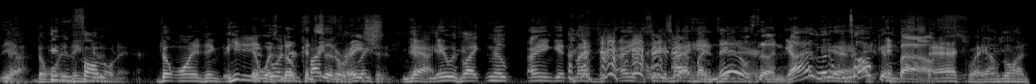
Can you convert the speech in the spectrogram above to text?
Yeah. don't He want didn't anything fall to on it. Don't want anything. He didn't. It was go in no there and fight for it. consideration. Yeah, it was like nope. I ain't getting my. I ain't sticking my my nails done, guys. What are Yeah, we talking about? Exactly. I'm going.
